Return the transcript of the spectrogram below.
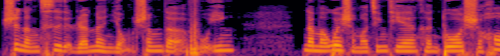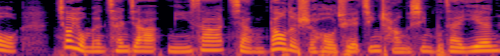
是能赐人们永生的福音，那么为什么今天很多时候教友们参加弥撒讲道的时候，却经常心不在焉，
